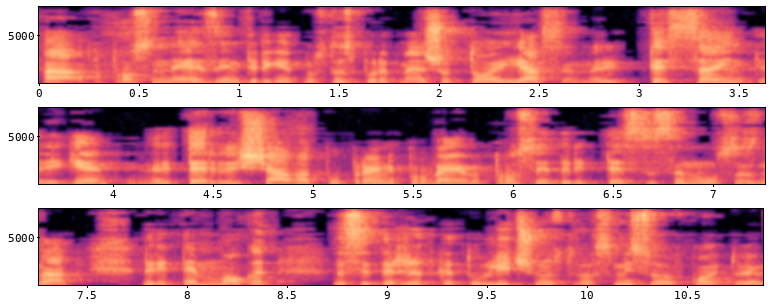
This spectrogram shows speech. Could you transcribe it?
а, въпросът не е за интелигентността, според мен, защото той е ясен. Нали, те са интелигентни, нали, те решават определени проблеми. Въпросът е дали те са самоосъзнати, дали те могат да се държат като личност в смисъл, в който е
